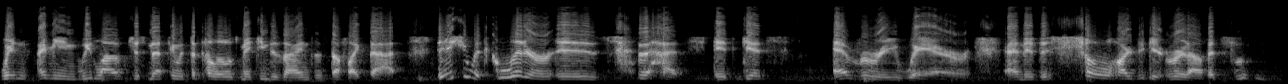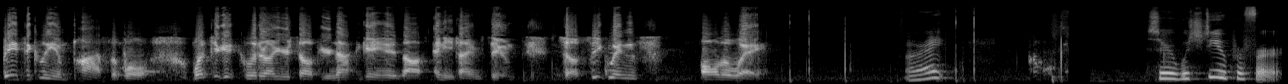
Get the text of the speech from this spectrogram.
when, I mean, we love just messing with the pillows, making designs and stuff like that. The issue with glitter is that it gets everywhere and it is so hard to get rid of. It's basically impossible. Once you get glitter on yourself, you're not getting it off anytime soon. So, sequins all the way. All right. Sir, which do you prefer,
